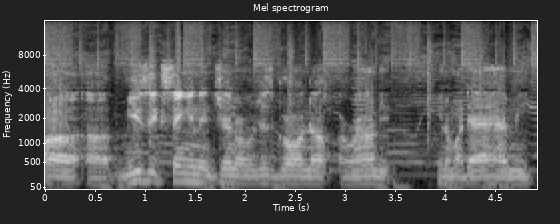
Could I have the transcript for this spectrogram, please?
uh, uh, music, singing in general, just growing up around it. You know, my dad had me,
